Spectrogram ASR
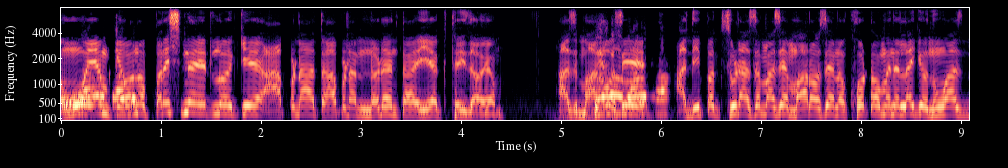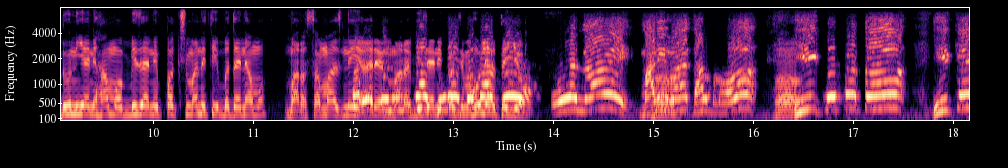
હું એમ કહેવાનો પ્રશ્ન એટલો કે આપણા તો આપણા નડે ને એક થઈ જાવ એમ. આજ મારો છે આ દીપક સુડાસમા છે મારો છે ને ખોટો મને લાગ્યો હું આજ દુનિયાની સામો બીજાની પક્ષમાં નથી બધાની સામો મારા સમાજની હારે ને મારા બીજાની પક્ષમાં હું લેવા થઈ ગયો? એ નહીં મારી વાત સાંભળો ઈ કહેતો તો ઈ કે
